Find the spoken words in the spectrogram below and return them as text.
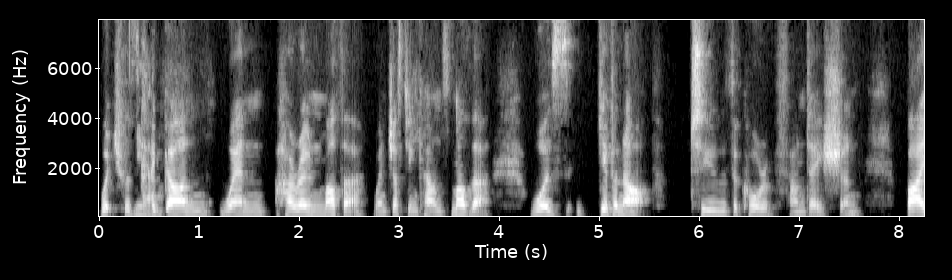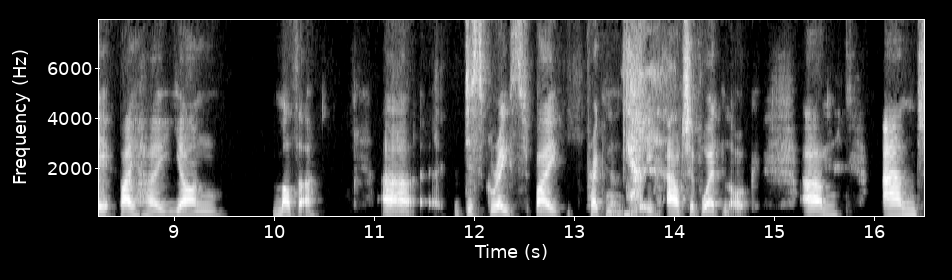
which was yeah. begun when her own mother when Justine Cowan's mother was given up to the Coram Foundation by by her young mother uh, disgraced by pregnancy out of wedlock, um, and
